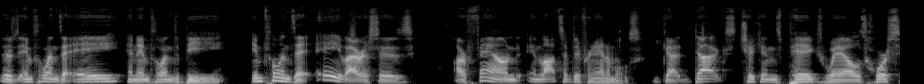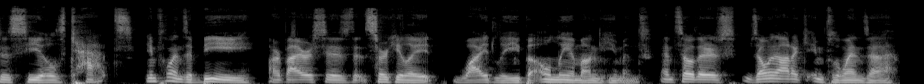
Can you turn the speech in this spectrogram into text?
There's influenza A and influenza B. Influenza A viruses are found in lots of different animals. You got ducks, chickens, pigs, whales, horses, seals, cats. Influenza B are viruses that circulate widely, but only among humans. And so there's zoonotic influenza.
